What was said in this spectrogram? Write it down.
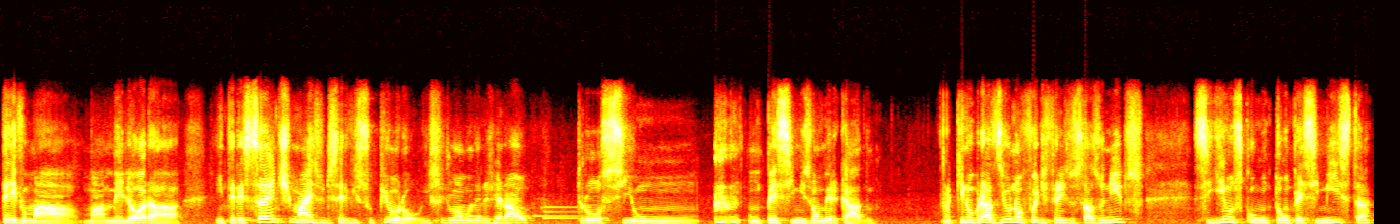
teve uma, uma melhora interessante, mas o de serviço piorou. Isso, de uma maneira geral, trouxe um, um pessimismo ao mercado. Aqui no Brasil não foi diferente dos Estados Unidos, seguimos com um tom pessimista,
